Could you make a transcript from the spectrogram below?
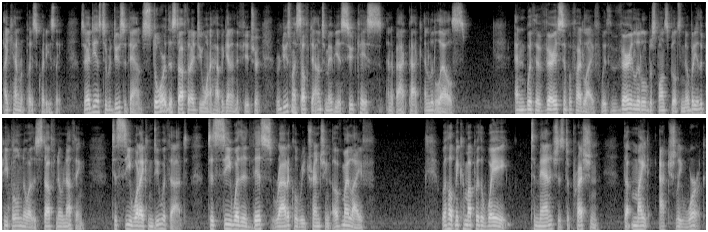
I can replace quite easily. So the idea is to reduce it down, store the stuff that I do want to have again in the future, reduce myself down to maybe a suitcase and a backpack and little else. And with a very simplified life, with very little responsibility, nobody other people, no other stuff, no nothing to see what I can do with that, to see whether this radical retrenching of my life will help me come up with a way to manage this depression that might actually work,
